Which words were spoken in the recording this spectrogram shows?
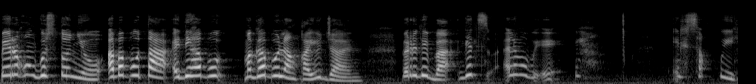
Pero kung gusto nyo, aba puta, eh di habo, maghabo lang kayo dyan. Pero 'di ba gets, alam mo ba, eh, eh, inis ako eh.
